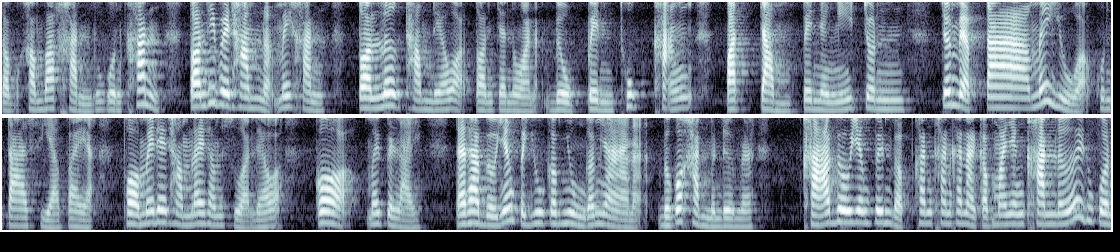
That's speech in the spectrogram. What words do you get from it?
กับคำว่าคันทุกคนคันตอนที่ไปทำน่ะไม่คันตอนเลิกทำแล้วอะตอนจะนอนอะเบลเป็นทุกครั้งประจำเป็นอย่างนี้จนจนแบบตาไม่อยู่อะคุณตาเสียไปอะ พอไม่ได้ทำไร่ทำสวนแล้วอะก็ไม่เป็นไร แต่ถ้าเบลยังไปยู่กับยุงกับยาน่ะเบลก็คันเหมือนเดิมนะ ขาเบลยังเป็นแบบคันคันๆขนาดกลับมายังคันเลยทุกคน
